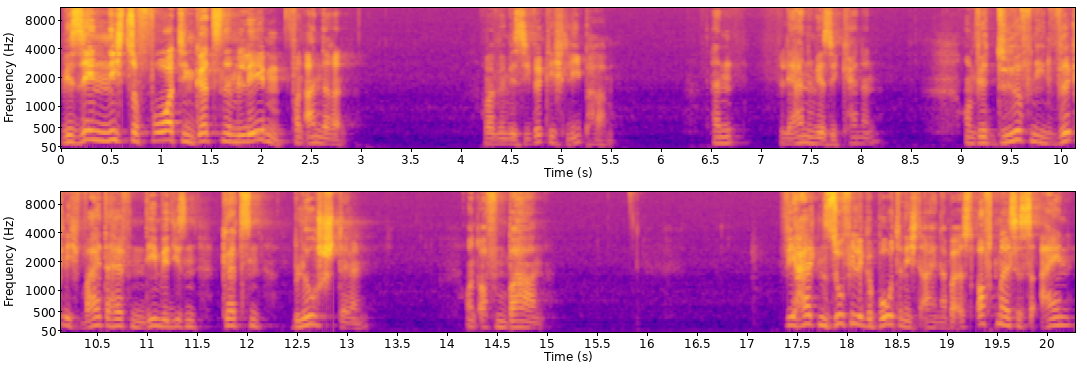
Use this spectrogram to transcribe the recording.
wir sehen nicht sofort den Götzen im Leben von anderen. Aber wenn wir sie wirklich lieb haben, dann lernen wir sie kennen. Und wir dürfen ihnen wirklich weiterhelfen, indem wir diesen Götzen bloßstellen und offenbaren. Wir halten so viele Gebote nicht ein, aber es oftmals ist ein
